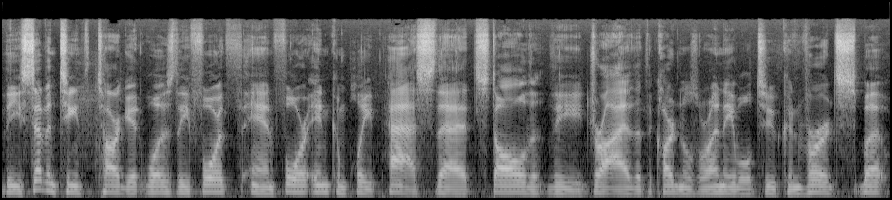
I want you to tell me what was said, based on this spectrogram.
The 17th target was the fourth and four incomplete pass that stalled the drive that the Cardinals were unable to convert. But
